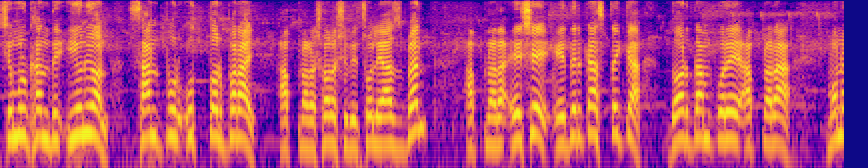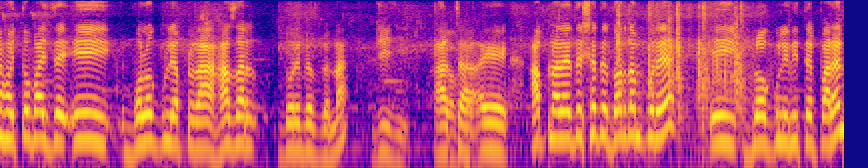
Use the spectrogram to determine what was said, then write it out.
শিমুলখান্দি ইউনিয়ন সানপুর উত্তরপাড়ায় আপনারা সরাসরি চলে আসবেন। আপনারা এসে এদের কাছ থেকে দরদাম করে আপনারা মনে হয়তো ভাই যে এই ব্লকগুলি আপনারা হাজার দরে বেচবেন না? জি জি। আচ্ছা এ, আপনারা এদের সাথে দরদাম করে এই ব্লকগুলি নিতে পারেন।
